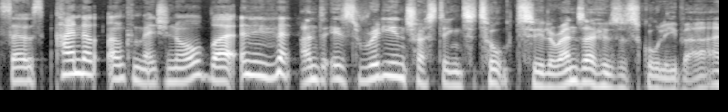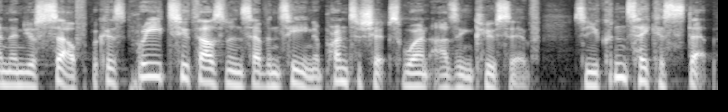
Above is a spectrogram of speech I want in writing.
So it's kind of unconventional, but And it's really interesting to talk to Lorenzo, who's a school leaver, and then yourself, because pre 2017, apprenticeships weren't as inclusive. So you couldn't take a step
